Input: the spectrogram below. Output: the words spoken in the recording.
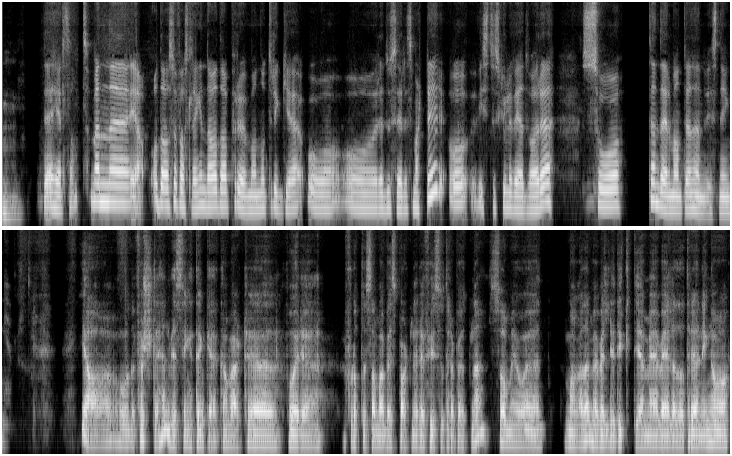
Mm. Det er helt sant. Men eh, ja, og da så fastlegen da, da prøver man å trygge og, og redusere smerter, og hvis det skulle vedvare, så tenderer man til en henvisning. Ja, og det første henvisningen tenker jeg kan være til våre flotte samarbeidspartnere, fysioterapeutene, som jo er mm. Mange av dem er veldig dyktige med veileda trening og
